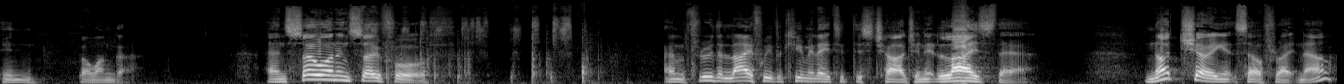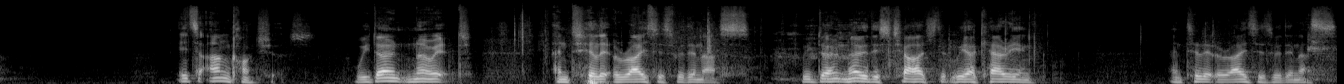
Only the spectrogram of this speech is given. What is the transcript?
in bhavanga. And so on and so forth. And through the life we've accumulated this charge, and it lies there, not showing itself right now, it's unconscious. We don't know it until it arises within us. We don't know this charge that we are carrying until it arises within us.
